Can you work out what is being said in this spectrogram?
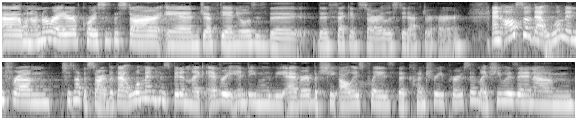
uh, Winona Ryder, of course, is the star, and Jeff Daniels is the the second star listed after her. And also that woman from she's not the star, but that woman who's been in like every indie movie ever, but she always plays the country person. Like she was in um,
